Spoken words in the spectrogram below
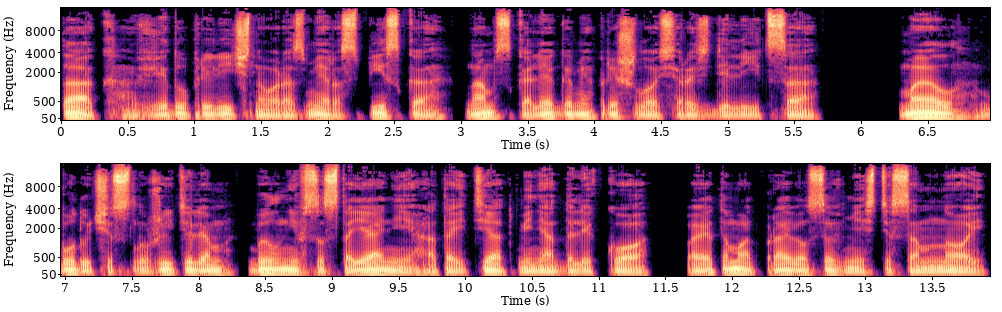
так, ввиду приличного размера списка, нам с коллегами пришлось разделиться. Мел, будучи служителем, был не в состоянии отойти от меня далеко, поэтому отправился вместе со мной,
